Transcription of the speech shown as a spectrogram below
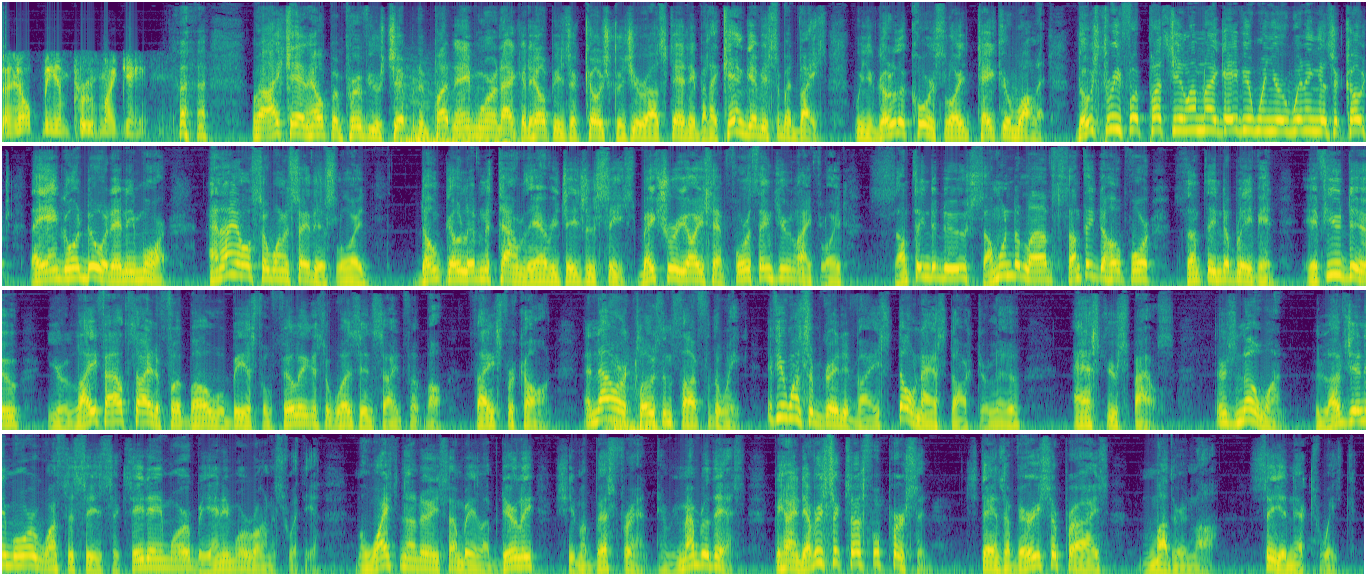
to help me improve my game. Well, I can't help improve your chipping and putting any more than I can help you as a coach because you're outstanding. But I can give you some advice. When you go to the course, Lloyd, take your wallet. Those three foot putts the alumni gave you when you were winning as a coach, they ain't going to do it anymore. And I also want to say this, Lloyd. Don't go live in a town where the average age is ceased. Make sure you always have four things in your life, Lloyd. Something to do, someone to love, something to hope for, something to believe in. If you do, your life outside of football will be as fulfilling as it was inside football. Thanks for calling. And now our closing thought for the week. If you want some great advice, don't ask Dr. Lou. Ask your spouse. There's no one who loves you anymore, wants to see you succeed anymore, be any more honest with you. My wife's not only somebody I love dearly, she's my best friend. And remember this, behind every successful person stands a very surprised mother-in-law. See you next week.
